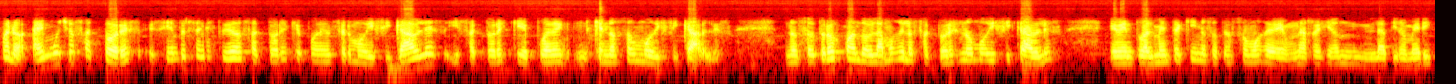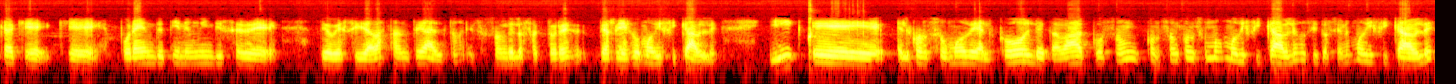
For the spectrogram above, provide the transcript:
Bueno, hay muchos factores, siempre se han estudiado factores que pueden ser modificables y factores que pueden que no son modificables. Nosotros cuando hablamos de los factores no modificables, eventualmente aquí nosotros somos de una región Latinoamérica que, que por ende tiene un índice de, de obesidad bastante alto, esos son de los factores de riesgo modificable, y eh, el consumo de alcohol, de tabaco, son, son consumos modificables o situaciones modificables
